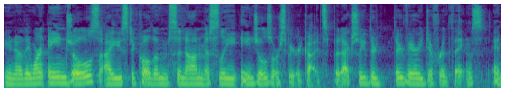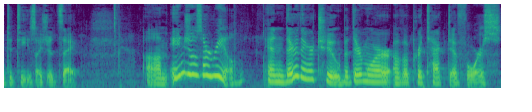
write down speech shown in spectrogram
you know, they weren't angels. I used to call them synonymously angels or spirit guides, but actually they're they're very different things, entities, I should say. Um, angels are real, and they're there too, but they're more of a protective force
